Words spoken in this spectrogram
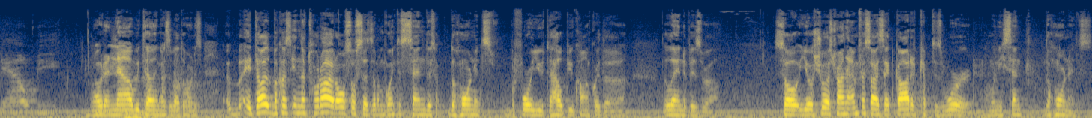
now be? why would it now be telling us about the hornets? It does because in the Torah it also says that I'm going to send the, the hornets before you to help you conquer the, the land of Israel. So Yoshua is trying to emphasize that God had kept His word when He sent the hornets.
